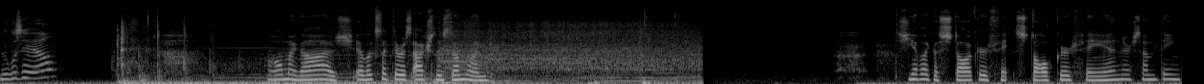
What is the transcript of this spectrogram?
누구세요? Oh my gosh, it looks like there was actually someone. Does she have like a stalker fa- stalker fan or something?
